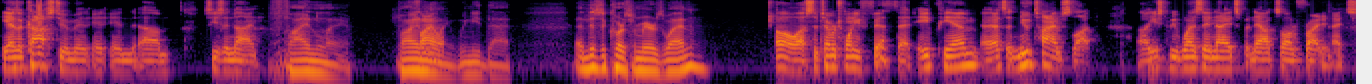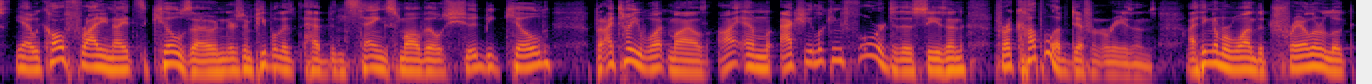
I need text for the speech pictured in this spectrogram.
he has a costume in, in, in um, season nine. Finally. Finally, Finally. we need that. And this, of course, premieres when? Oh, uh, September 25th at 8 p.m. Uh, that's a new time slot. Uh, used to be Wednesday nights, but now it's on Friday nights. Yeah, we call Friday nights the kill zone. There's been people that have been saying Smallville should be killed. But I tell you what, Miles, I am actually looking forward to this season for a couple of different reasons. I think number one, the trailer looked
